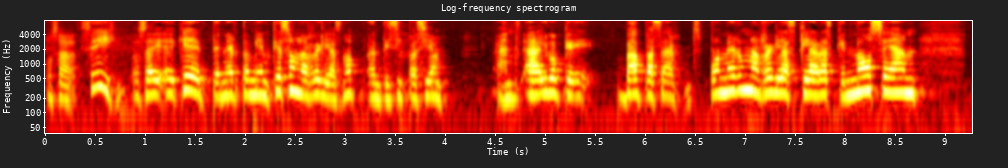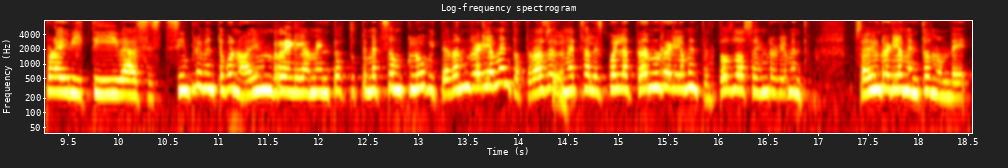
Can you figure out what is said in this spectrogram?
O sea, Sí, o sea, hay que tener también, ¿qué son las reglas, no? Anticipación. An- algo que va a pasar. Poner unas reglas claras que no sean prohibitivas, este, simplemente, bueno, hay un reglamento, tú te metes a un club y te dan un reglamento, te vas, metes a la escuela, te dan un reglamento, en todos lados hay un reglamento. Pues hay un reglamento en donde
